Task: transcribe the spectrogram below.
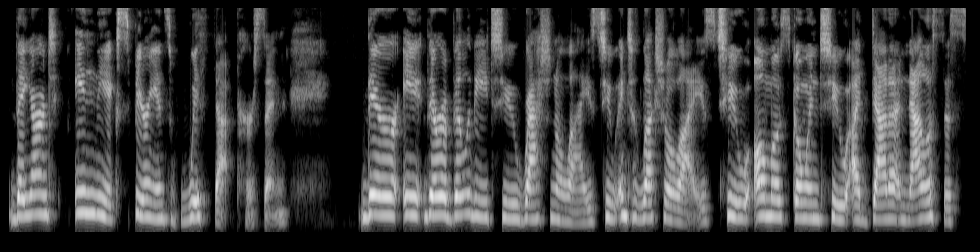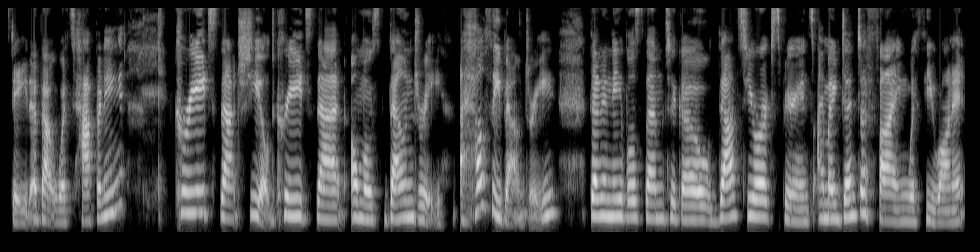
they aren't in the experience with that person their eh, their ability to rationalize, to intellectualize, to almost go into a data analysis state about what's happening creates that shield, creates that almost boundary, a healthy boundary that enables them to go, that's your experience. I'm identifying with you on it,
